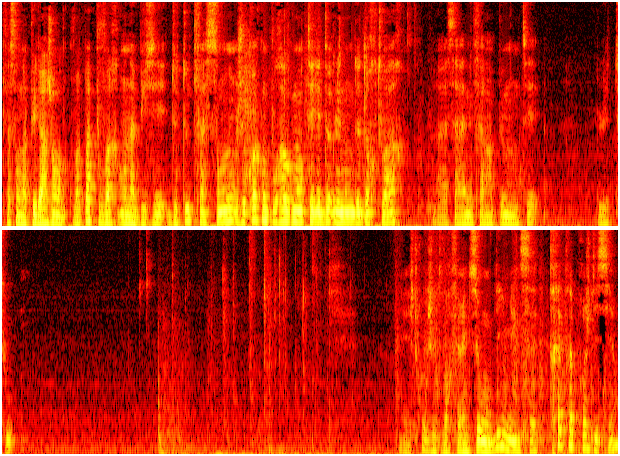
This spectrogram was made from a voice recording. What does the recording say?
toute façon, on n'a plus d'argent, donc on va pas pouvoir en abuser. De toute façon, je crois qu'on pourra augmenter le nombre de dortoirs. Euh, ça va nous faire un peu monter le tout. Je crois que je vais devoir faire une seconde ligne, mais c'est très très proche d'ici. hein.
